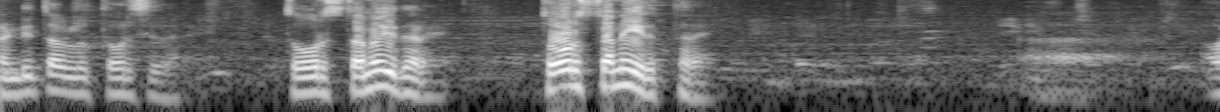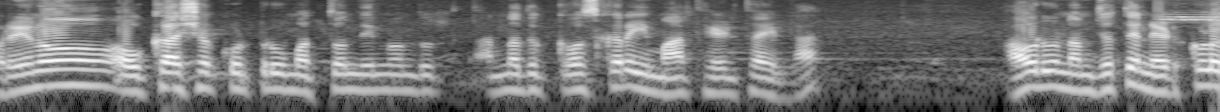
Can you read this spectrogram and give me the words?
ಖಂಡಿತವಾಗ್ಲೂ ತೋರಿಸಿದ್ದಾರೆ. ತೋರಿಸ್ತಾನೂ ಇದ್ದಾರೆ. ತೋರಿಸ್ತಾನೆ ಇರ್ತಾರೆ. ಅವರೇನೋ ಅವಕಾಶ ಕೊಟ್ಟರು ಮತ್ತೊಂದು ಇನ್ನೊಂದು ಅನ್ನೋದಕ್ಕೋಸ್ಕರ ಈ ಮಾತು ಹೇಳ್ತಾ ಇಲ್ಲ. ಅವರು ನಮ್ಮ ಜೊತೆ ನಡ್ಕೊಳ್ಳೋ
